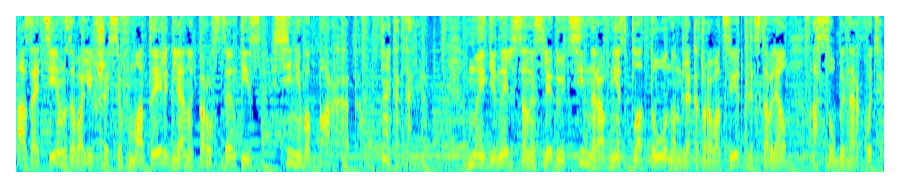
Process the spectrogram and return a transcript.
а затем, завалившись в мотель, глянуть пару сцен из синего бархата. Ну и так далее. Мэгги Нельсон исследует син наравне с Платоном, для которого цвет представлял особый наркотик.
